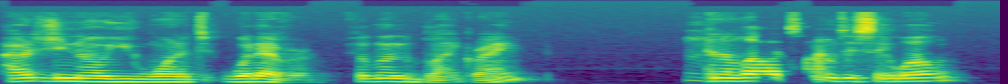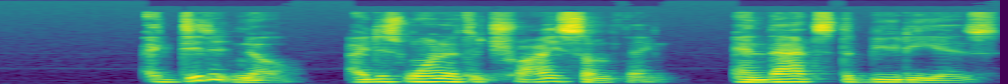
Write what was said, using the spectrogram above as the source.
How did you know you wanted to, whatever, fill in the blank, right? And a Mhm. lot of times they say, well, I didn't know. I just wanted to try something. And that's the beauty is,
